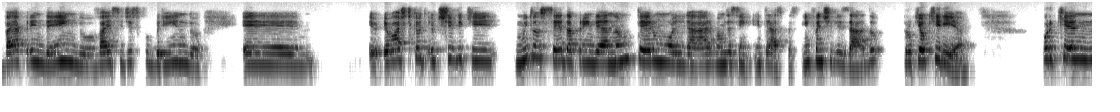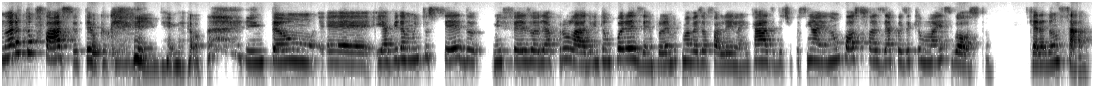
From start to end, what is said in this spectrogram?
vai aprendendo, vai se descobrindo. É, eu, eu, acho que eu, eu tive que muito cedo aprender a não ter um olhar, vamos dizer assim, entre aspas, infantilizado para o que eu queria porque não era tão fácil ter o que eu queria, entendeu? Então, é, e a vida muito cedo me fez olhar para o lado. Então, por exemplo, eu lembro que uma vez eu falei lá em casa, do tipo assim, ah, eu não posso fazer a coisa que eu mais gosto, que era dançar.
